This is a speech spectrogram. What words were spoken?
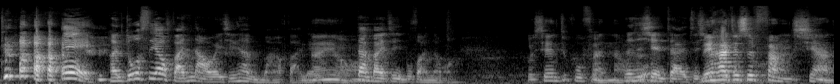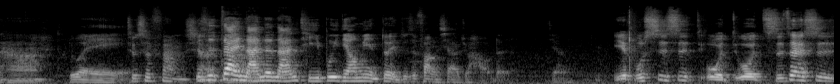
哎、很多事要烦恼哎，其实很麻烦的。没有蛋白质你不烦恼吗？我现在就不烦恼，那是现在，之因前为他就是放下他，对，就是放下，就是再难的难题不一定要面对，就是放下就好。也不是，是我我实在是，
